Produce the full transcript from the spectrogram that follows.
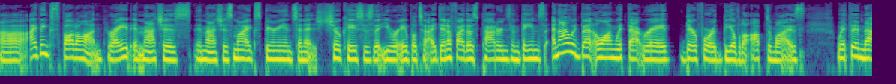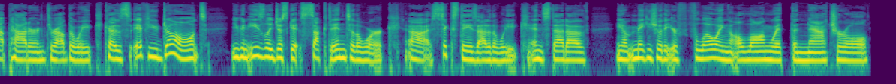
uh, I think spot on, right? It matches it matches my experience and it showcases that you were able to identify those patterns and themes. And I would bet along with that, Ray, therefore be able to optimize within that pattern throughout the week. Because if you don't, you can easily just get sucked into the work uh, six days out of the week instead of you know making sure that you're flowing along with the natural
